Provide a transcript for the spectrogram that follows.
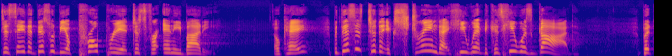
to say that this would be appropriate just for anybody. Okay? But this is to the extreme that he went because he was God. But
